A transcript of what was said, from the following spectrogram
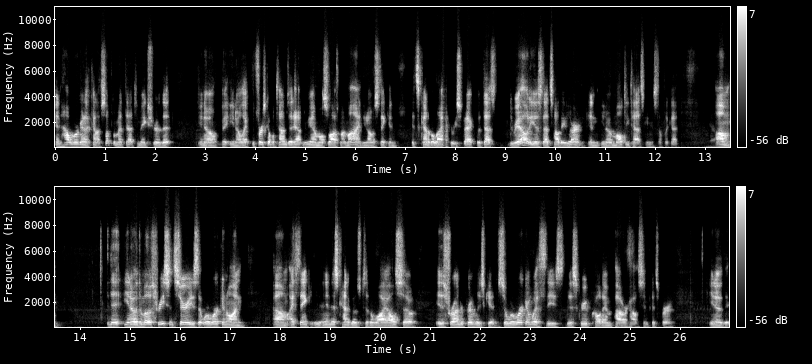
and how we're going to kind of supplement that to make sure that, you know, you know, like the first couple times that happened to me, I almost lost my mind. You know, I was thinking it's kind of a lack of respect, but that's the reality is that's how they learn and, you know, multitasking and stuff like that. Um, the, you know, the most recent series that we're working on, um, I think, and this kind of goes to the why also, is for underprivileged kids. So we're working with these this group called M Powerhouse in Pittsburgh. You know, the,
